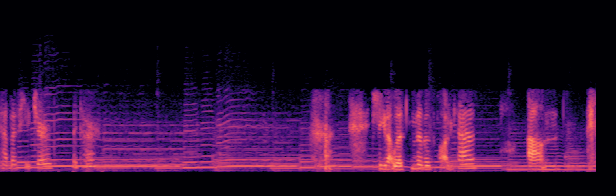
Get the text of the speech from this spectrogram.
have a future with her? she gonna listen to this podcast? Um,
